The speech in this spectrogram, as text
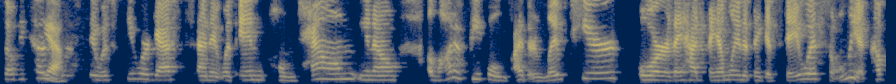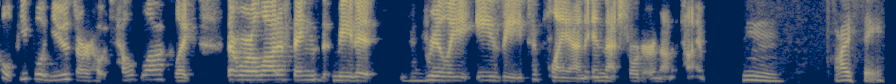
So because yeah. it was it was fewer guests and it was in hometown, you know, a lot of people either lived here or they had family that they could stay with. So only a couple people used our hotel block. Like there were a lot of things that made it really easy to plan in that shorter amount of time. Hmm. I see.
